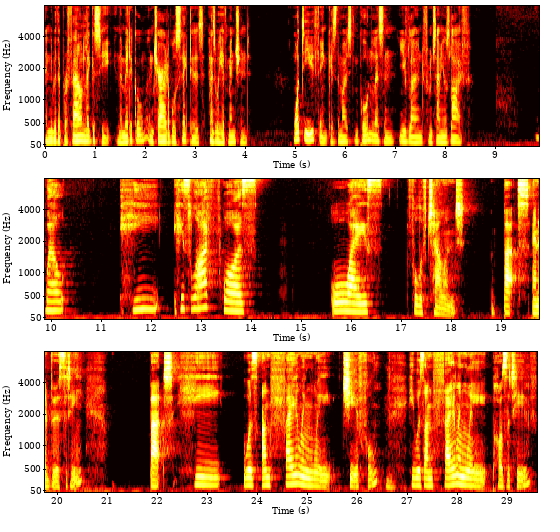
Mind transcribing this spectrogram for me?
and with a profound legacy in the medical and charitable sectors, as we have mentioned. What do you think is the most important lesson you've learned from Samuel's life? Well, he his life was always full of challenge but and adversity. But he was unfailingly cheerful. Mm. he was unfailingly positive.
